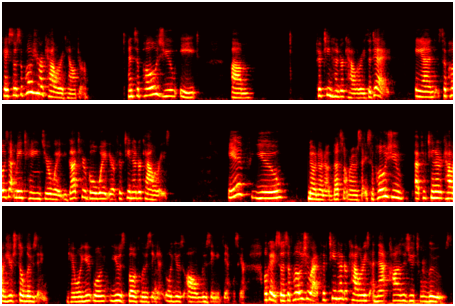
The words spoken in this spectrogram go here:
Okay, so suppose you're a calorie counter, and suppose you eat um, 1,500 calories a day, and suppose that maintains your weight. You got to your goal weight, you're at 1,500 calories. If you, no, no, no, that's not what I'm gonna say. Suppose you, at 1,500 calories, you're still losing. Okay, well, we'll use both losing it. We'll use all losing examples here. Okay, so suppose you're at 1500 calories and that causes you to lose.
